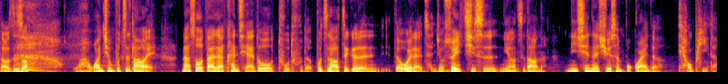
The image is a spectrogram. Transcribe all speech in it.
老师说，哇，完全不知道哎。那时候大家看起来都土土的，不知道这个人的未来成就。所以其实你要知道呢，你现在学生不乖的、调皮的，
